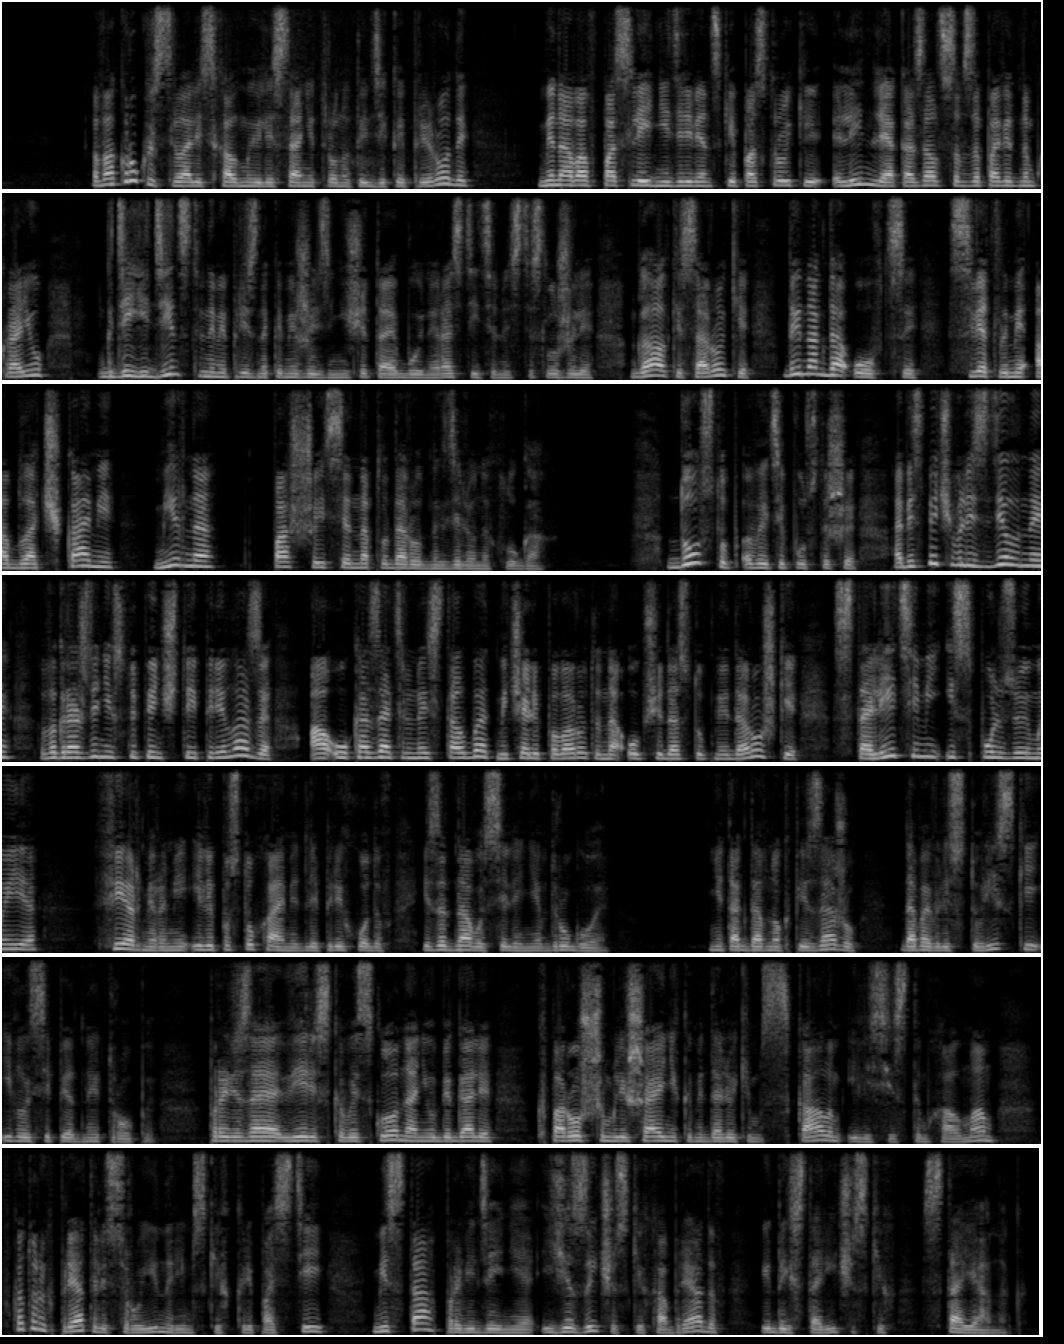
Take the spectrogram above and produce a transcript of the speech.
Вокруг расстилались холмы и леса, нетронутые дикой природой. Миновав последние деревенские постройки, Линли оказался в заповедном краю, где единственными признаками жизни, не считая буйной растительности, служили галки, сороки, да иногда овцы, светлыми облачками — мирно пасшиеся на плодородных зеленых лугах. Доступ в эти пустоши обеспечивали сделанные в ограждениях ступенчатые перелазы, а указательные столбы отмечали повороты на общедоступные дорожки, столетиями используемые фермерами или пастухами для переходов из одного селения в другое. Не так давно к пейзажу добавились туристские и велосипедные тропы — Прорезая вересковые склоны, они убегали к поросшим лишайниками далеким скалам и лесистым холмам, в которых прятались руины римских крепостей, места проведения языческих обрядов и доисторических стоянок.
